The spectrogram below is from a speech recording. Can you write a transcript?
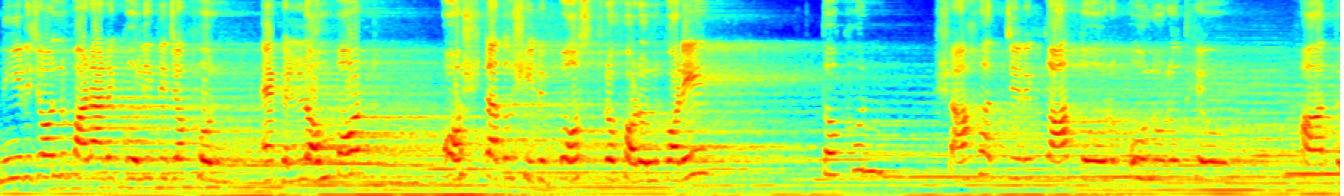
নির্জন পাড়ার গলিতে যখন এক লম্পট অষ্টাদশীর বস্ত্র হরণ করে, তখন সাহায্যের কাতর অনুরোধেও হাত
